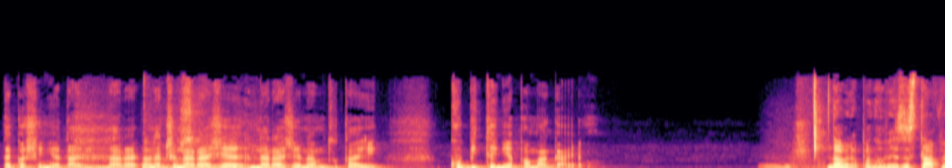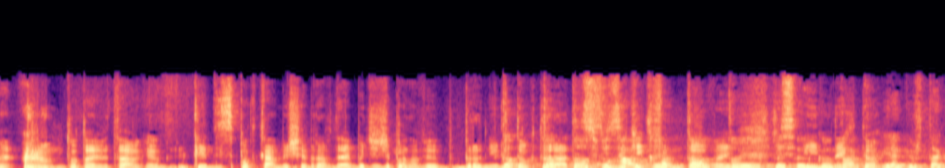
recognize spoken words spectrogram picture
Tego się nie da. Na, tak, znaczy na razie, na razie nam tutaj kubity nie pomagają. Dobra, panowie, zostawmy tutaj, tak? Kiedy spotkamy się, prawda? Jak będziecie panowie bronili to, doktoraty to, to, z fizyki kwantowej to, i z innych. Tak, to... Jak już tak,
